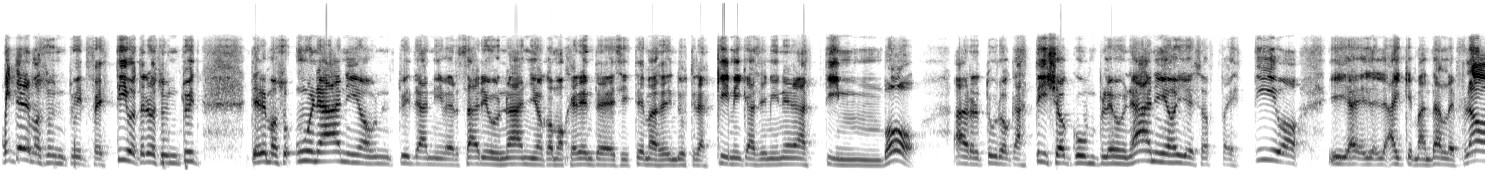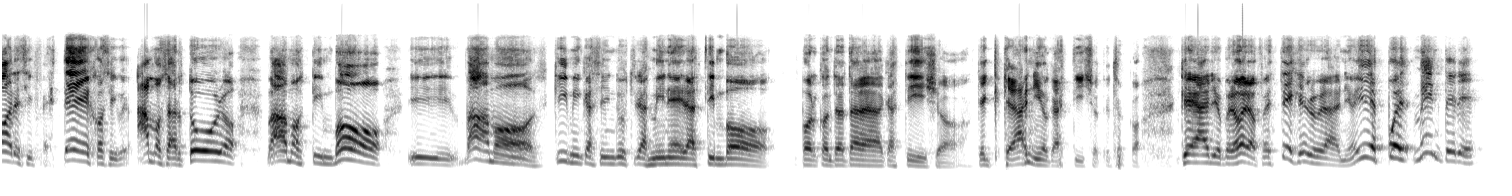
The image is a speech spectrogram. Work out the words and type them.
Ahí tenemos un tuit festivo, tenemos un tuit, tenemos un año, un tuit de aniversario, un año como gerente de sistemas de industrias químicas y mineras Timbó. Arturo Castillo cumple un año y eso es festivo y hay que mandarle flores y festejos y vamos Arturo, vamos Timbó y vamos Químicas e Industrias Mineras Timbó por contratar a Castillo. ¿Qué, año Castillo te tocó? ¿Qué año? Pero bueno, festeje el año. Y después me enteré,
